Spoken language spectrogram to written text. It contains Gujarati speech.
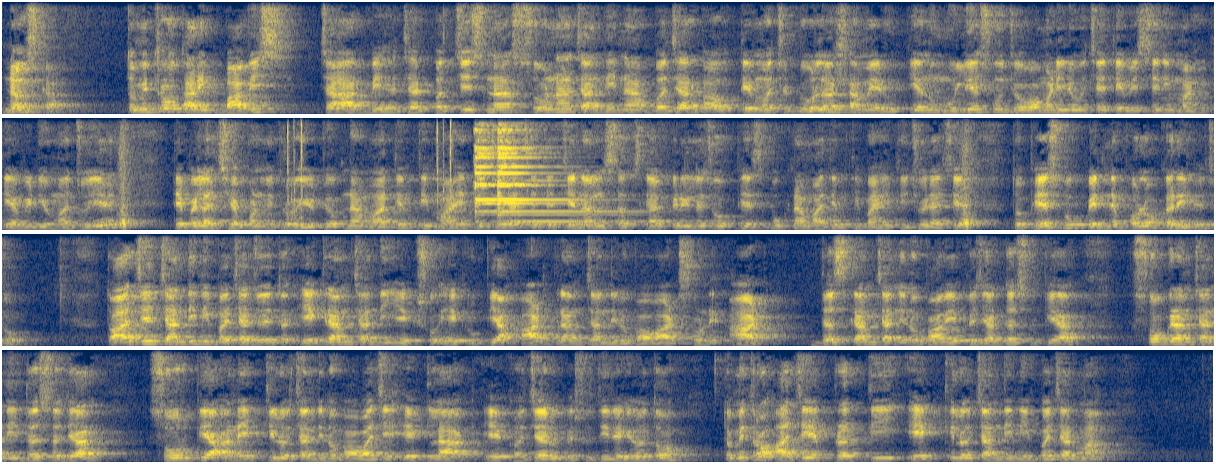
નમસ્કાર. તો મિત્રો, તારીખ બાવીસ ચાર બે હજાર પચીસના સોના ચાંદીના બજાર ભાવ તેમજ ડોલર સામે રૂપિયાનું મૂલ્ય શું જોવા મળી રહ્યું છે તે વિશેની માહિતી આ વિડીયોમાં જોઈએ. તે પહેલા જે પણ મિત્રો યુટ્યુબના માધ્યમથી માહિતી જોડ્યા છે તે ચેનલ સબસ્ક્રાઇબ કરી લેજો, ફેસબુકના માધ્યમથી માહિતી જોડ્યા છે તો ફેસબુક પેજને ફોલો કરી લેજો. તો આજે ચાંદીની બજાર જોઈએ તો એક ગ્રામ ચાંદી એકસો એક રૂપિયા, આઠ ગ્રામ ચાંદીનો ભાવ આઠસો ને આઠ, દસ ગ્રામ ચાંદીનો ભાવ એક હજાર દસ રૂપિયા, સો ગ્રામ ચાંદી દસ હજાર સો રૂપિયા અને એક કિલો ચાંદીનો ભાવ આજે એક લાખ એક હજાર રૂપિયા સુધી રહ્યો હતો. તો મિત્રો, આજે પ્રતિ એક કિલો ચાંદીની બજારમાં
